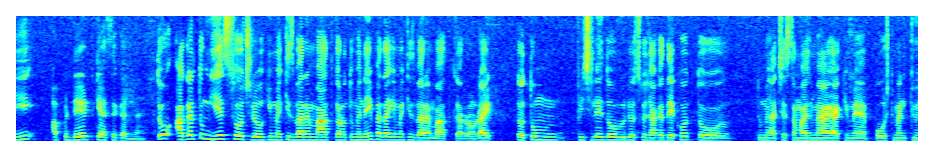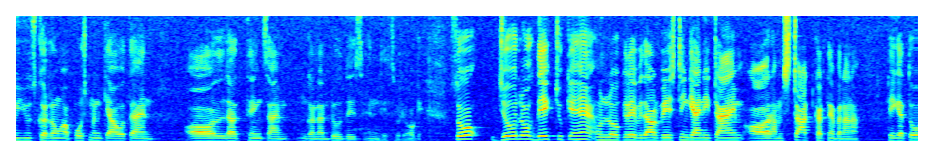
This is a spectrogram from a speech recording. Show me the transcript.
कि अपडेट कैसे करना है। तो अगर तुम ये सोच रहे हो कि मैं किस बारे में बात कर रहा हूँ तुम्हें नहीं पता कि मैं किस बारे में बात कर रहा हूँ राइट तो तुम पिछले दो वीडियोज़ को जाकर देखो तो तुम्हें अच्छे समझ में आएगा कि मैं पोस्टमैन क्यों यूज़ कर रहा हूँ और पोस्टमैन क्या होता है and all the things I am gonna do this in this video okay so जो लोग देख चुके हैं, उन लोगों के लिए विदाउट वेस्टिंग एनी टाइम और हम स्टार्ट करते हैं बनाना, ठीक है? तो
